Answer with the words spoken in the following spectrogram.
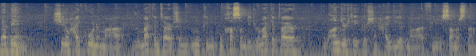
بابين شنو حيكون مع درو ماكنتاير شنو ممكن يكون خصم لدرو ماكنتاير وأندرتيكر شنو حيدير مع في سمر سلام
